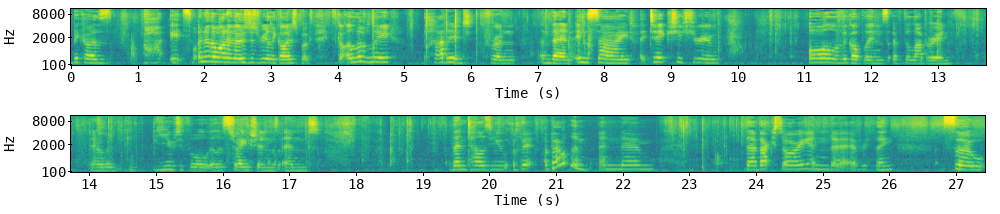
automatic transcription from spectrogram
because oh, it's another one of those just really gorgeous books. It's got a lovely padded front and then inside it takes you through all of the goblins of the labyrinth you know, with beautiful illustrations and then tells you a bit about them and um, their backstory and uh, everything. So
